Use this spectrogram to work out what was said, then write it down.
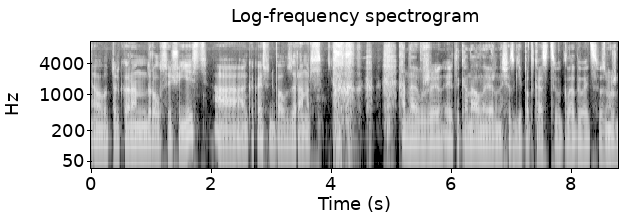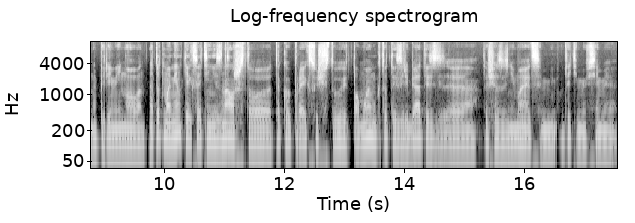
А вот только Run and Roll все еще есть, а какая судьба у The Runners? Она уже, это канал, наверное, сейчас, где подкаст выкладывается, возможно, переименован. На тот момент я, кстати, не знал, что такой проект существует. По-моему, кто-то из ребят, из, э, кто сейчас занимается вот этими всеми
